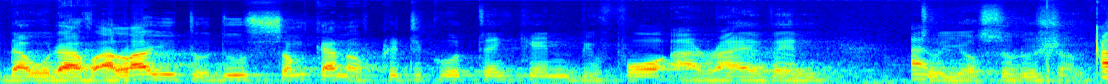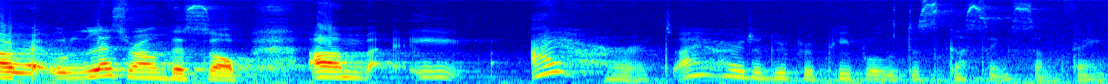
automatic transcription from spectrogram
that would have allowed you to do some kind of critical thinking before arriving to your solution. All right, well, let's round this up. Um, I heard, I heard a group of people discussing something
